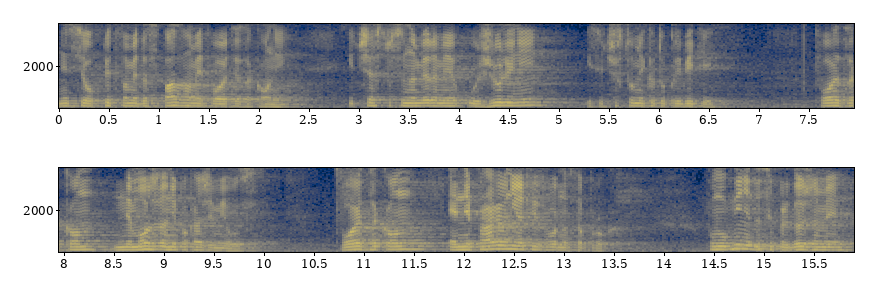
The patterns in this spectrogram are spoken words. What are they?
Ние се опитваме да спазваме Твоите закони и често се намираме ужулени и се чувстваме като прибити. Твоят закон не може да ни покаже милост. Твоят закон е неправилният избор на съпруг. Помогни ни да се придържаме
